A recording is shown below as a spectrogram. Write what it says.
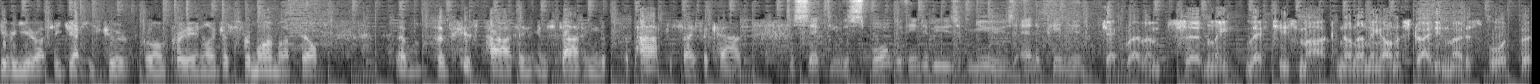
every year I see Jackie's Stewart at the Grand Prix, and I just remind myself of, of his part in, in starting the, the, path to safer cars. Dissecting the sport with interviews, news, and opinion. Jack Brabham certainly left his mark not only on Australian motorsport but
